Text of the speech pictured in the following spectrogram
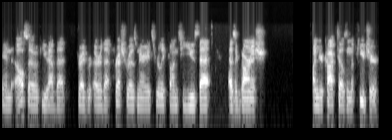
and also, if you have that dried or that fresh rosemary, it's really fun to use that as a garnish on your cocktails in the future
